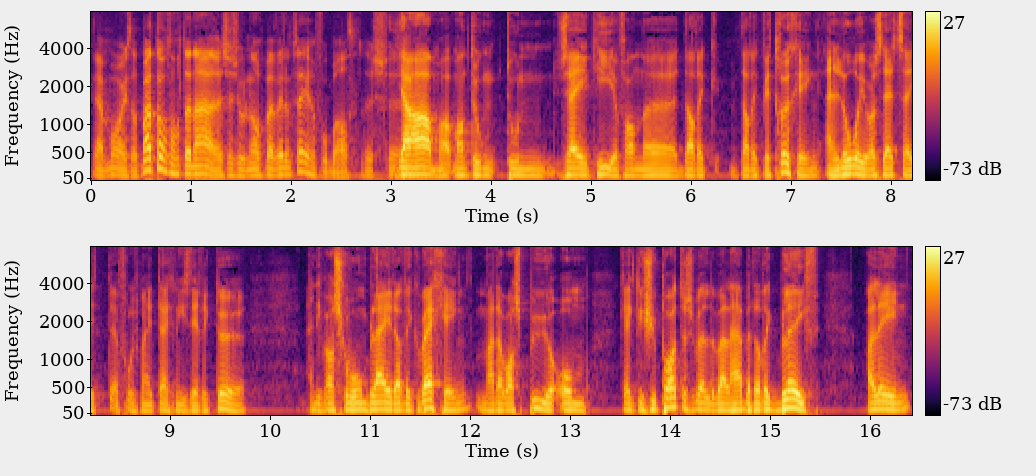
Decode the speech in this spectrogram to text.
Ja, mooi is dat. Maar toch nog daarna een seizoen nog bij Willem II gevoetbald. Dus, eh, Ja, maar, want toen, toen zei ik hier van, eh, dat, ik, dat ik weer terugging. En Looy was destijds eh, volgens mij technisch directeur. En die was gewoon blij dat ik wegging. Maar dat was puur om... Kijk, de supporters wilden wel hebben dat ik bleef. Alleen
